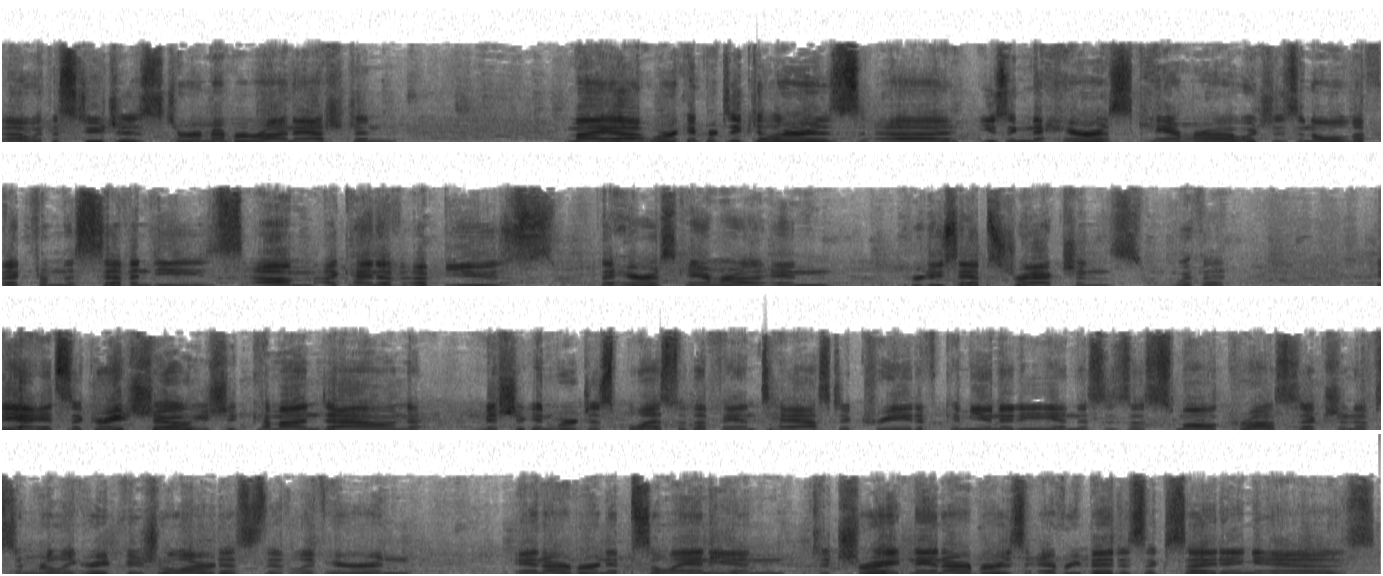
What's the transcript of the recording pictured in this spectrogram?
uh, with the Stooges to remember Ron Asheton. My uh, work in particular is uh, using the Harris camera, which is an old effect from the 70s. Um, I kind of abuse the Harris camera and produce abstractions with it. But yeah, it's a great show. You should come on down. Michigan, we're just blessed with a fantastic creative community, and this is a small cross section of some really great visual artists that live here in Ann Arbor and Ypsilanti. And Detroit and Ann Arbor is every bit as exciting as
